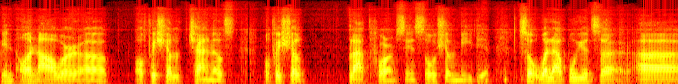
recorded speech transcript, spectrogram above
in on our uh, official channels, official platforms in social media. So wala po yun sa uh,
